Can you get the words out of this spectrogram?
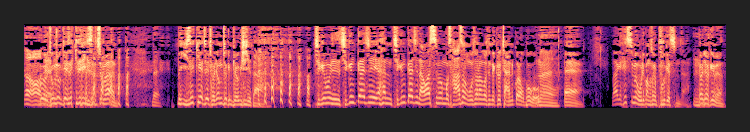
어, 그 네. 종종 개새끼들이 있었지만 네. 이 새끼가 제일 전형적인 병신이다. 지금은 이제 지금까지 한 지금까지 나왔으면 뭐 4선 5선 한것 같은데 그렇지 않을 거라고 보고 네. 예. 만약에 했으면 우리 방송에 부르겠습니다. 현역이면.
